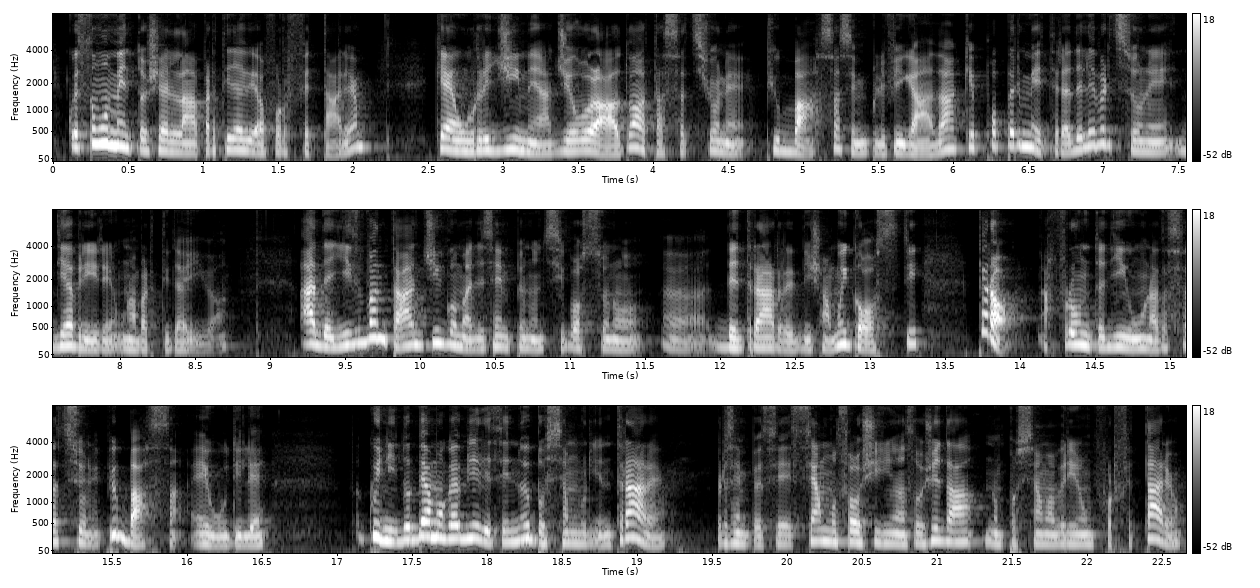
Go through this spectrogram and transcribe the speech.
In questo momento c'è la partita IVA forfettaria, che è un regime agevolato a tassazione più bassa, semplificata, che può permettere a delle persone di aprire una partita IVA. Ha degli svantaggi, come ad esempio non si possono eh, detrarre diciamo, i costi, però a fronte di una tassazione più bassa è utile. Quindi dobbiamo capire se noi possiamo rientrare. Per esempio, se siamo soci di una società, non possiamo aprire un forfettario.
